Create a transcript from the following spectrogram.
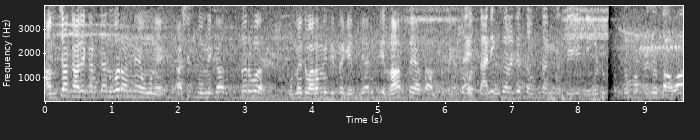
आमच्या कार्यकर्त्यांवर अन्याय होऊ नये अशीच भूमिका सर्व उमेदवारांनी तिथं घेतली आणि ती रास्त आहे असं आमचं आहे. स्थानिक स्वराज्य संस्थांमध्ये निवडणूक स्थापनेचा दावा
